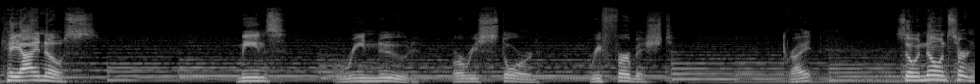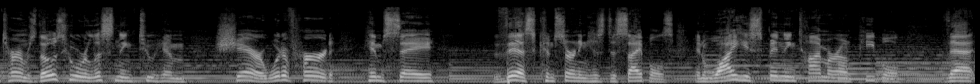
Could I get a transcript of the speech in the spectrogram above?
kainos, means renewed or restored, refurbished. Right? So, in no uncertain terms, those who were listening to him share would have heard him say this concerning his disciples and why he's spending time around people that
